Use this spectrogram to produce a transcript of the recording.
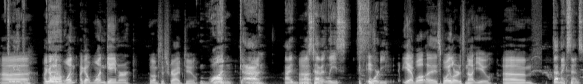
to- uh I got like one I got one gamer who I'm subscribed to. One. God. One. I Uh, must have at least It's- it's- 40. Yeah, well, uh, spoiler, it's not you. Um that makes sense.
